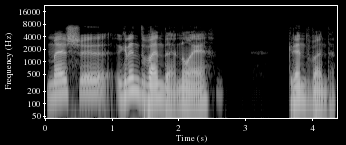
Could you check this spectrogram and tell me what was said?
Mas uh, grande banda, não é? Grande banda.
